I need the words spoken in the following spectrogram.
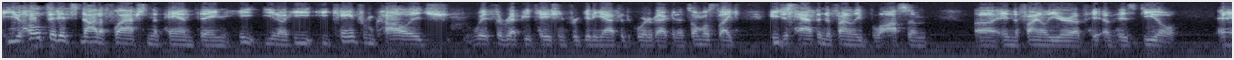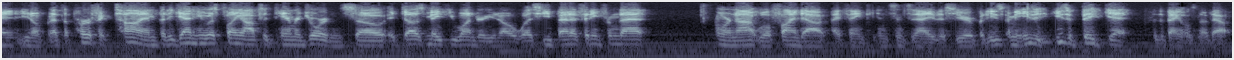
you hope that it's not a flash in the pan thing. He, you know, he he came from college with the reputation for getting after the quarterback, and it's almost like he just happened to finally blossom uh, in the final year of his, of his deal, and you know at the perfect time. But again, he was playing opposite Cameron Jordan, so it does make you wonder. You know, was he benefiting from that or not? We'll find out. I think in Cincinnati this year, but he's I mean he's a, he's a big get for the Bengals, no doubt.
